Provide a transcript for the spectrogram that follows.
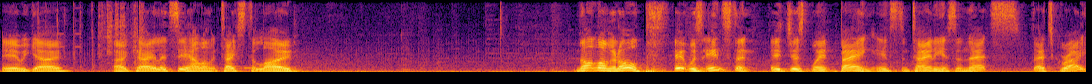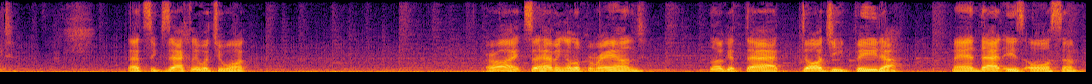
There we go. Okay, let's see how long it takes to load. Not long at all. Pfft, it was instant. It just went bang, instantaneous, and that's that's great. That's exactly what you want. Alright, so having a look around, look at that dodgy beater. Man, that is awesome.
